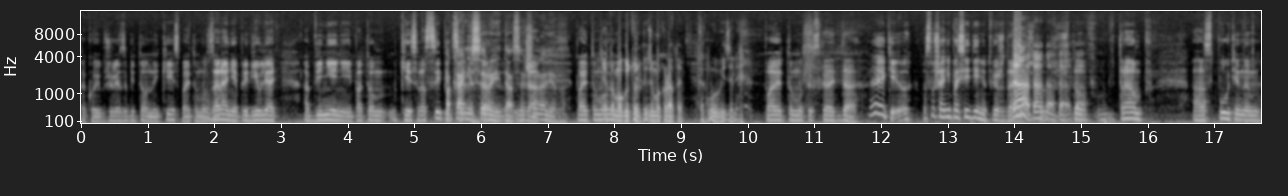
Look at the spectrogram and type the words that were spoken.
такой железобетонный кейс, поэтому заранее предъявлять обвинения и потом кейс рассыпется. Пока не это- сырые, да, совершенно верно. Поэтому, Это могут только демократы, как мы увидели. поэтому, так сказать, да. Эти, э, слушай, они по сей день утверждают, Да, что, да, да, да, что да. Трамп а, с Путиным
